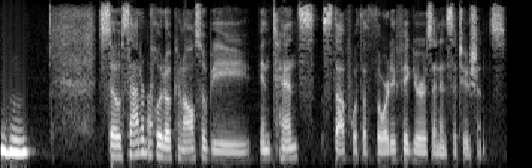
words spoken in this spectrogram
hmm So Saturn Pluto can also be intense stuff with authority figures and institutions.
